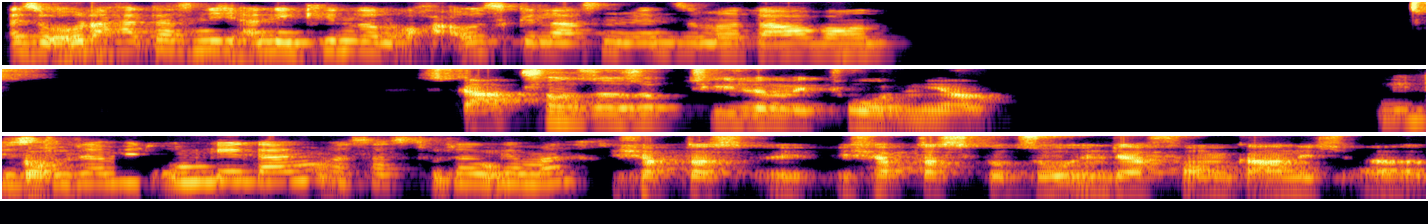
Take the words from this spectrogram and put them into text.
also oder hat das nicht an den Kindern auch ausgelassen, wenn sie mal da waren? Es gab schon so subtile Methoden, ja. Wie bist Doch. du damit umgegangen? Was hast du dann gemacht? Ich habe das, ich habe das so in der Form gar nicht äh,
